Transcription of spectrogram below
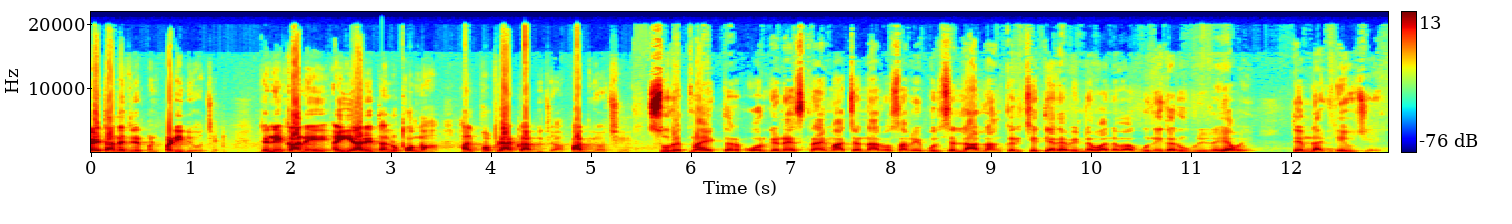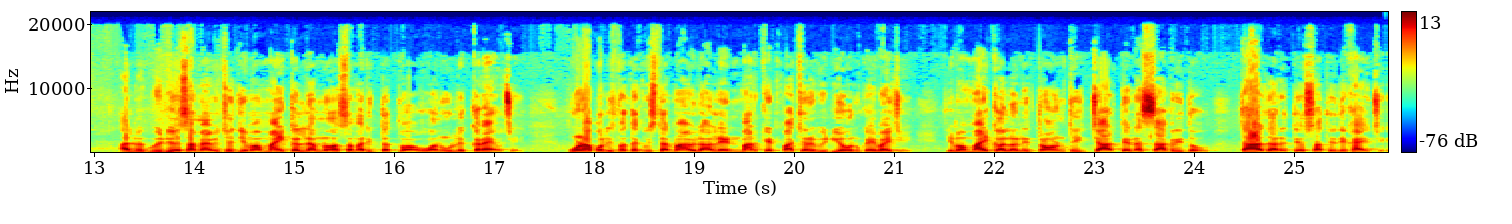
કહેતા નજરે પણ પડી રહ્યો છે. જેને કારણે અહીંયા રહેતા લોકોમાં હાલ ફફડાટ કાપી જવા પામ્યો છે. સુરતમાં એક તરફ ઓર્ગેનાઇઝ ક્રાઇમ આચરનારો સામે પોલીસે લાલાંગ કરી છે, ત્યારે હવે નવા નવા ગુનેગાર ઉભરી રહ્યા હોય તેમ લાગી રહ્યું છે. હાલમાં એક વીડિયો સામે આવ્યો છે જેમાં માઇકલ નામનો અસામાજિક તત્વ હોવાનો ઉલ્લેખ કરાયો છે. પૂર્ણા પોલીસ મથક વિસ્તારમાં આવેલા લેન્ડ માર્કેટ પાછળનો વીડિયો હોવાનું કહેવાય છે, જેમાં માઇકલ અને ત્રણથી ચાર તેના સાગરીતો ધારદાર હથિયાર સાથે દેખાય છે.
